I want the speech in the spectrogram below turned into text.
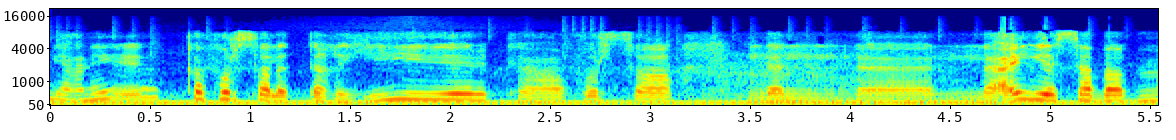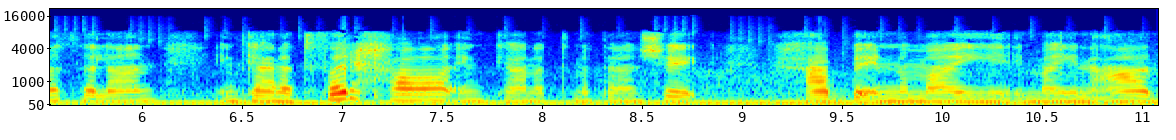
يعني كفرصة للتغيير كفرصة لل... لأي سبب مثلا إن كانت فرحة إن كانت مثلا شيء حابة إنه ما ي... ما ينعاد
